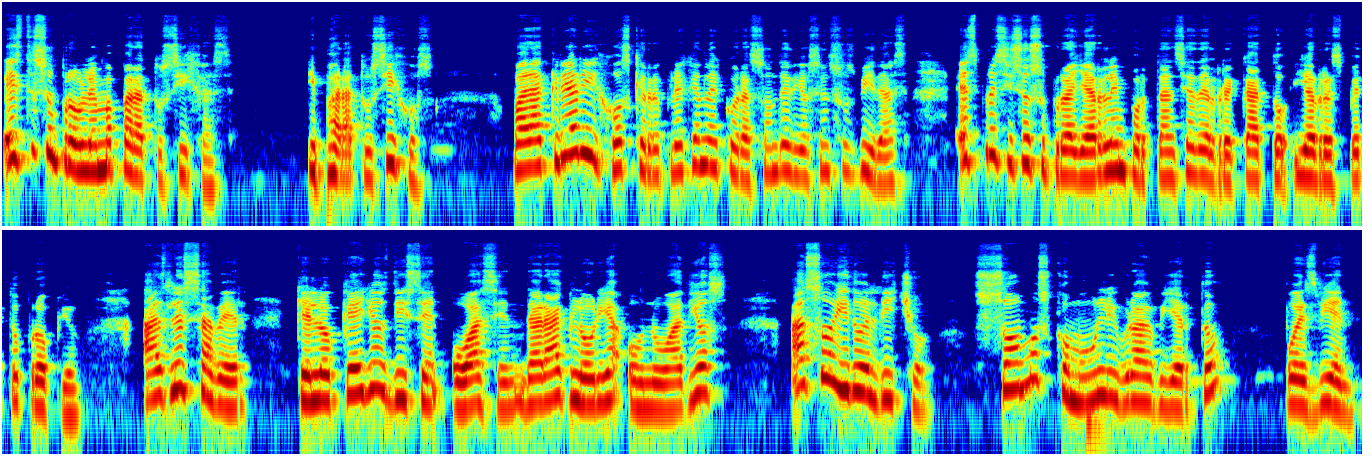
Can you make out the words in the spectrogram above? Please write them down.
Este es un problema para tus hijas y para tus hijos. Para crear hijos que reflejen el corazón de Dios en sus vidas, es preciso subrayar la importancia del recato y el respeto propio. Hazles saber que lo que ellos dicen o hacen dará gloria o no a Dios. ¿Has oído el dicho, somos como un libro abierto? Pues bien,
